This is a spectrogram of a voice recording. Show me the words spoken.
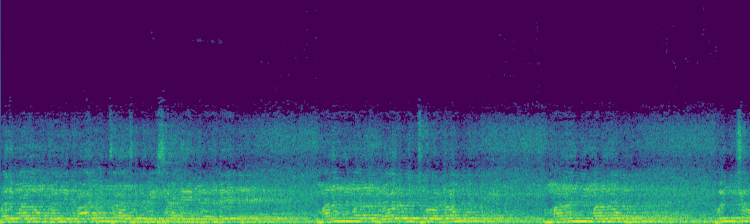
మరి మనం కొన్ని పాటించాల్సిన విషయాలు ఏంటంటే మనల్ని మనం గౌరవించుకోవటం మనల్ని మనం కొంచెం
